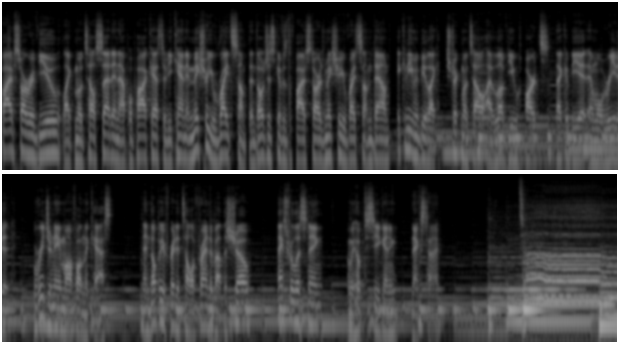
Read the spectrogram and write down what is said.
five star review, like Motel said in Apple Podcast, if you can, and make sure you write something. Don't just give us the five stars. Make sure you write something down. It could even be like Strick Motel, I love you, hearts. That could be it, and we'll read it. We'll read your name off on the cast. And don't be afraid to tell a friend about the show. Thanks for listening, and we hope to see you again next time. Toy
